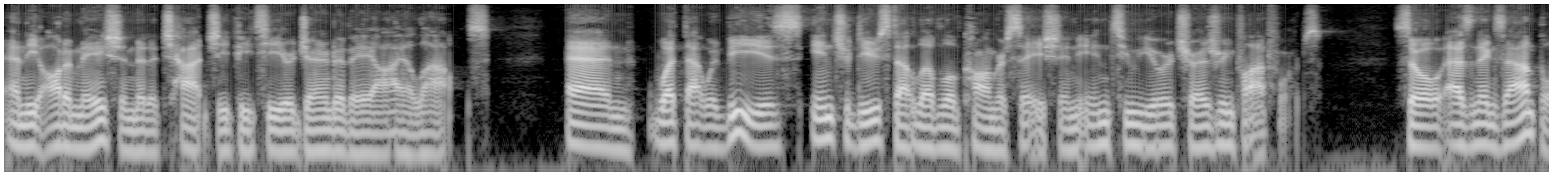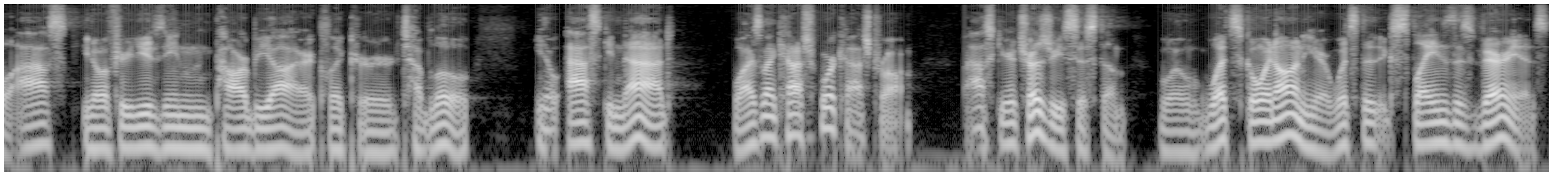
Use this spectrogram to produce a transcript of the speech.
and the automation that a chat GPT or generative AI allows. And what that would be is introduce that level of conversation into your treasury platforms. So, as an example, ask, you know, if you're using Power BI or Qlik or Tableau, you know, asking that, why is my cash forecast wrong? Asking your treasury system, well, what's going on here? What's the explains this variance?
